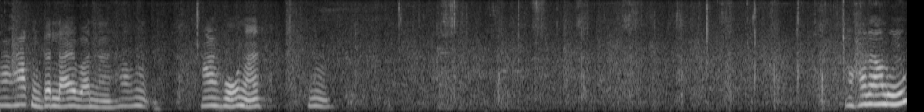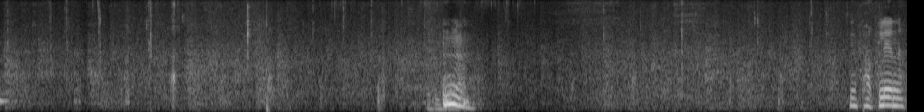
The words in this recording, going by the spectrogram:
ถ้าฮักมันเป็นไรวันนะฮักฮักหูหน่อยอืมเอาเขาดังดูอยู่กินผักเล่นนะ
